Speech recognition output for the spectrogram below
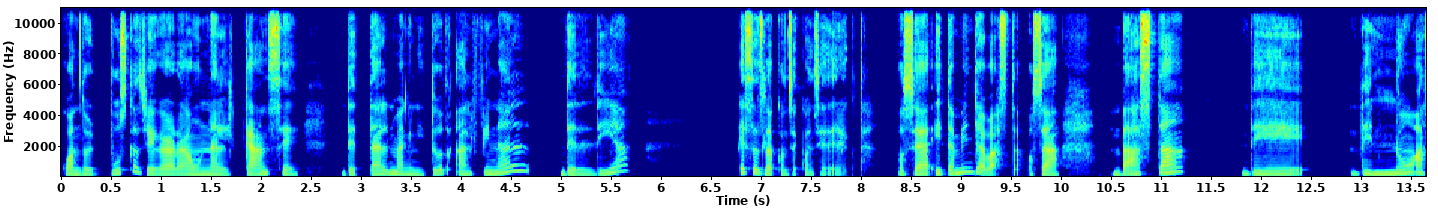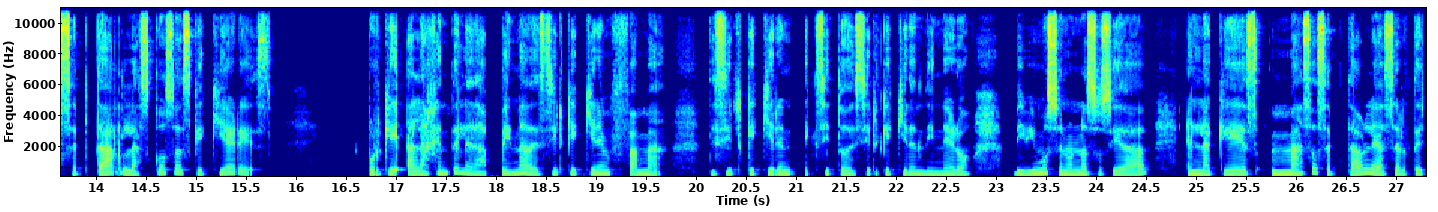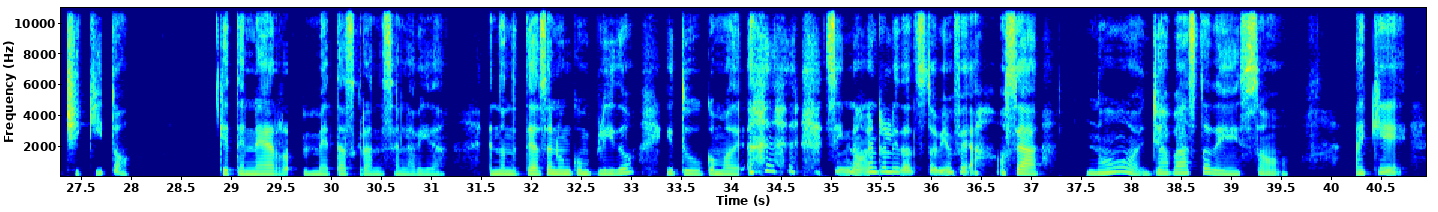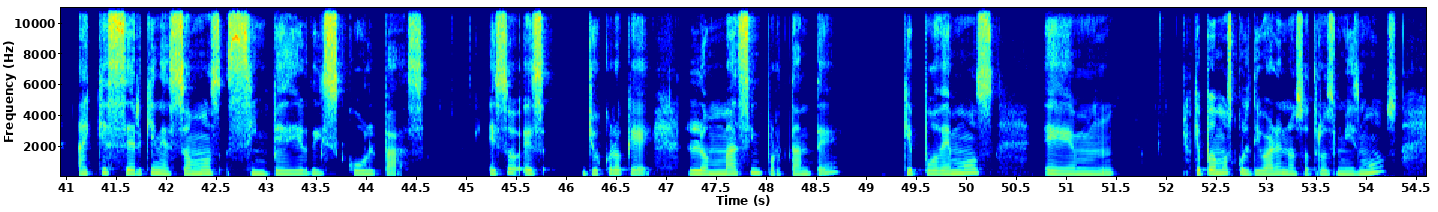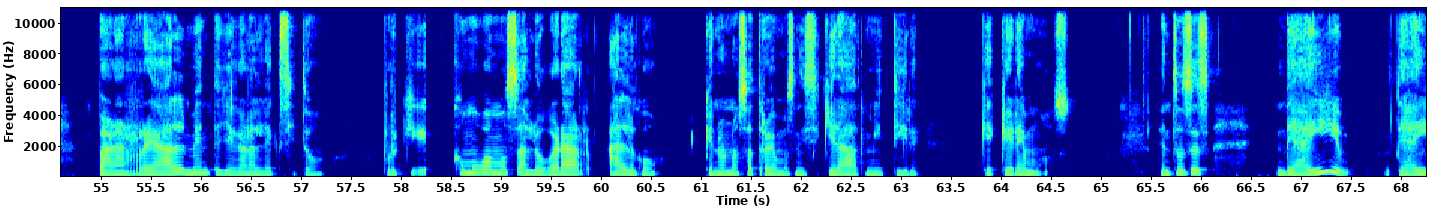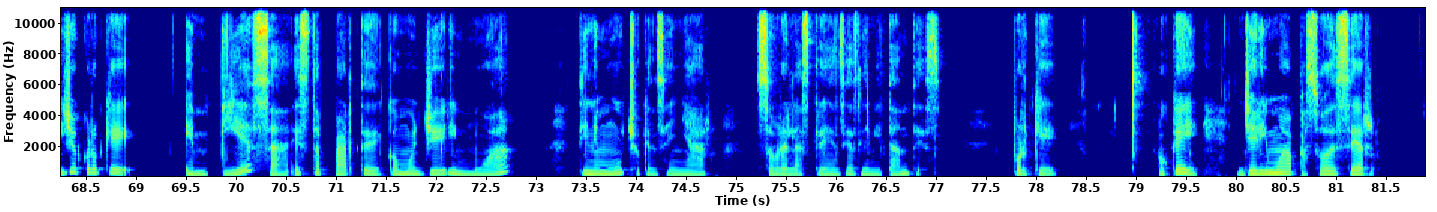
Cuando buscas llegar a un alcance de tal magnitud, al final del día, esa es la consecuencia directa. O sea, y también ya basta. O sea, basta de, de no aceptar las cosas que quieres. Porque a la gente le da pena decir que quieren fama, decir que quieren éxito, decir que quieren dinero. Vivimos en una sociedad en la que es más aceptable hacerte chiquito que tener metas grandes en la vida, en donde te hacen un cumplido y tú como de, sí, no, en realidad estoy bien fea. O sea, no, ya basta de eso. Hay que, hay que ser quienes somos sin pedir disculpas. Eso es yo creo que lo más importante que podemos, em, que podemos cultivar en nosotros mismos para realmente llegar al éxito. Porque ¿cómo vamos a lograr algo que no nos atrevemos ni siquiera a admitir que queremos? Entonces, de ahí, de ahí yo creo que empieza esta parte de cómo Jerry Moa tiene mucho que enseñar sobre las creencias limitantes. Porque, ok, Jerry Moa pasó de ser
